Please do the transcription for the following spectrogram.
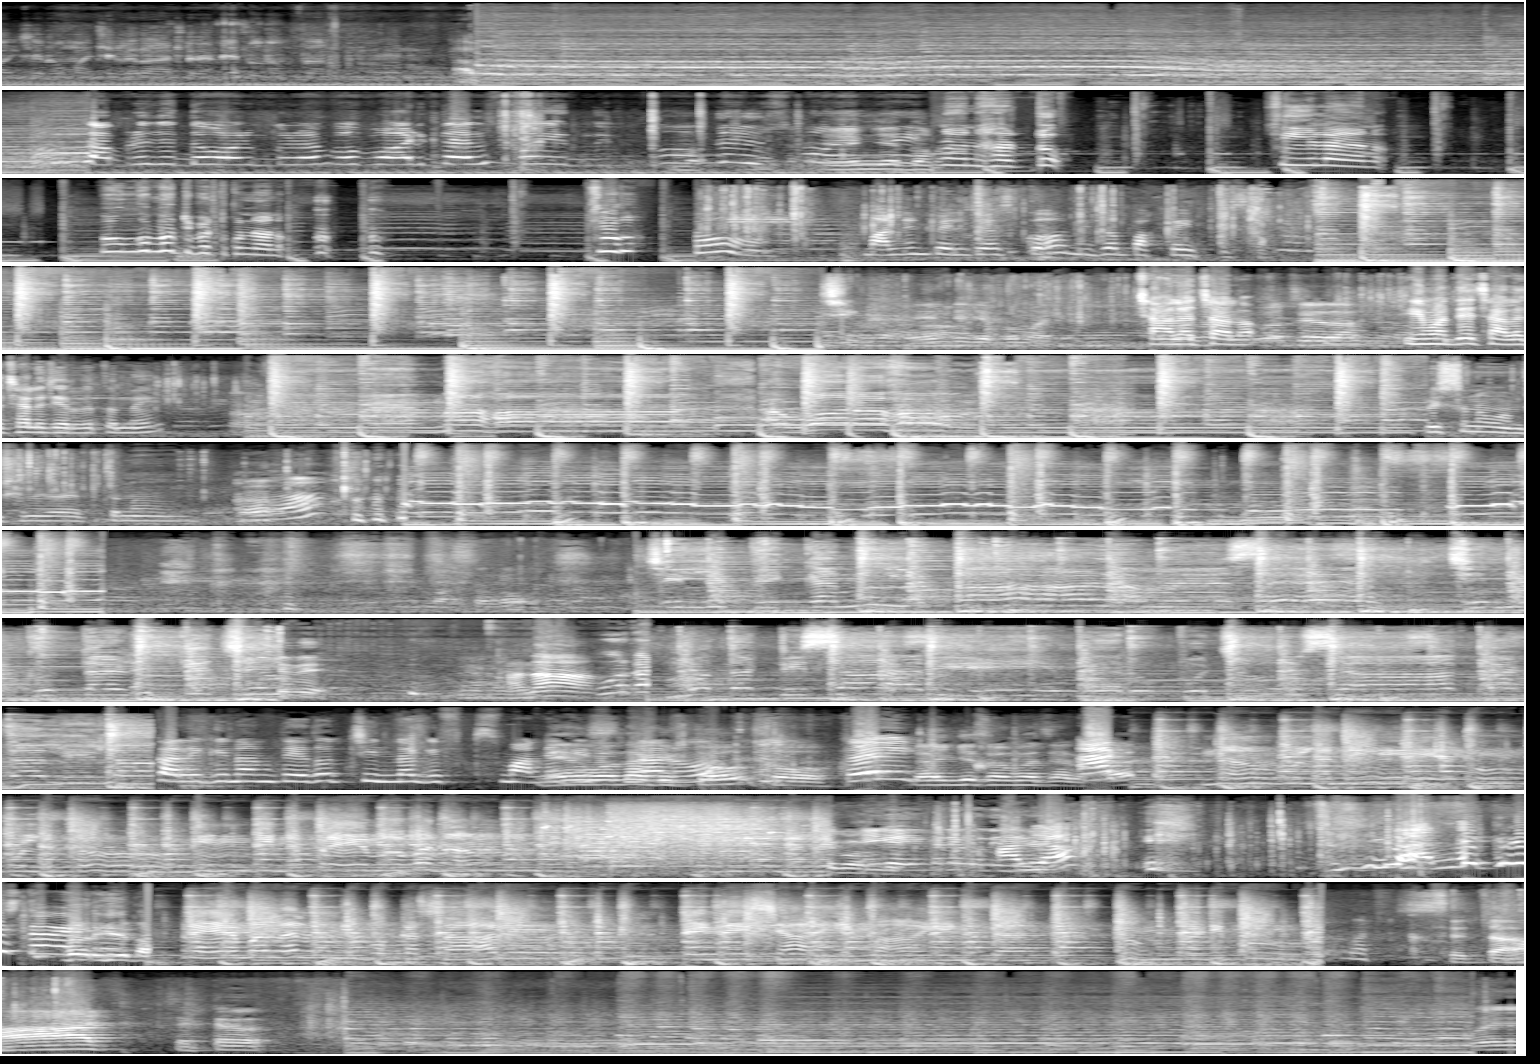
Function మా చెల్లె రావట్లేదంటే ఎట్లా నమ్ముతా అనుకున్నారు నువ్వు సర్ప్రైజ్ ఇద్దాం అనుకున్నా పాప వాడికి తెలిసిపోయింది. తెలిసిపోయింది. ఏం చేద్దాం? నేను హర్ట్. ఫీల్ అయ్యాను. పొంగుముట్టి పెట్టుకున్నాను. చూడు. మా అన్నని పెళ్ళి చేసుకో నిజం పక్క ఇప్పిస్తా. ఏంటి చెప్పు మరి? చాలా చాలా. ఈ మధ్య చాలా చాలా జరుగుతున్నాయి. ఇస్తున్నావు వంశం మీద చెప్తున్నా చిలిపి కన్నుల తాళమేసే చినుకు తడికి చిలి. ఇది. అన్నా. మొదటిసారి కలిగినంత ఏదో చిన్న గిఫ్ట్స్ మా అన్నకి నేను కొన్న గిఫ్ట్ ఇస్తున్నాను సో ఏయ్! థ్యాంక్ యూ సో మచ్ నవ్వులనే పువ్వులతో నిండిన ప్రేమవనం అయ్యా. ప్రేమలన్నీ ఒకసారి తినేశాయి మా ఇంట. గుమ్మడి పువ్వు. సెట్ సెట్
